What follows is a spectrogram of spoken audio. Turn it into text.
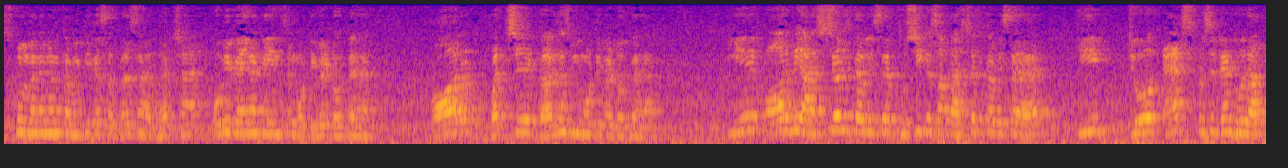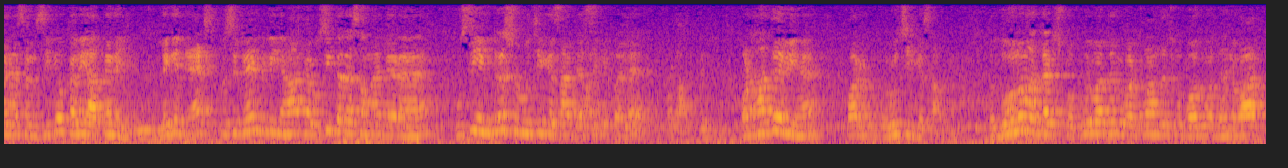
स्कूल मैनेजमेंट कमेटी के सदस्य हैं, अध्यक्ष हैं, वो भी कहीं ना कहीं इनसे मोटिवेट होते हैं। और बच्चे गार्जियंस भी मोटिवेट होते हैं। ये और भी आश्चर्य का विषय खुशी के साथ आश्चर्य का विषय है कि जो एक्स प्रेसिडेंट हो जाते हैं एसएमसी के वो कभी आते नहीं है। लेकिन एक्स प्रेसिडेंट भी यहाँ अगर उसी तरह समय दे रहे हैं उसी इंटरेस्ट रुचि के साथ जैसे कि पहले पढ़ाते भी पढ़ाते भी हैं और रुचि के साथ तो दोनों अध्यक्ष को पूर्व अध्यक्ष वर्तमान अध्यक्ष को बहुत बहुत धन्यवाद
